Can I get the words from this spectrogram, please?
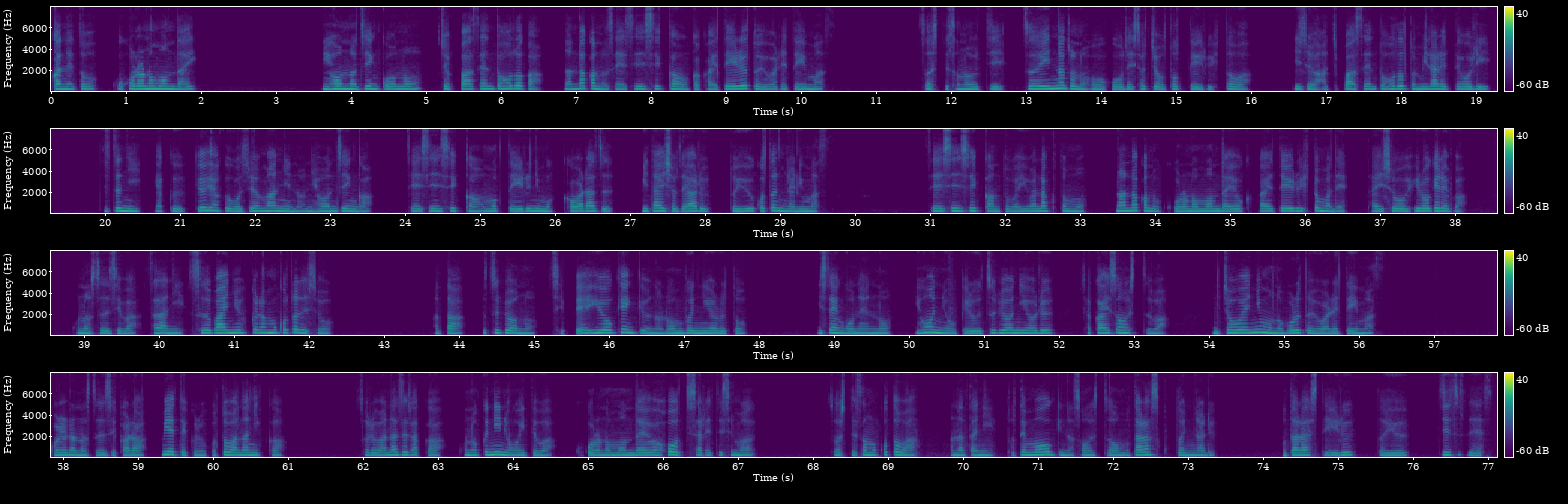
金と心の問題日本の人口の10%ほどが何らかの精神疾患を抱えていると言われています。そしてそのうち通院などの方法で処置をとっている人は28%ほどと見られており、実に約950万人の日本人が精神疾患を持っているにもかかわらず未対処であるということになります。精神疾患とは言わなくとも何らかの心の問題を抱えている人まで対象を広げれば、この数字はさらに数倍に膨らむことでしょう。また、うつ病の疾病費用研究の論文によると、2005年の日本におけるうつ病による社会損失は2兆円にも上ると言われています。これらの数字から見えてくることは何か。それはなぜだかこの国においては心の問題は放置されてしまう。そしてそのことはあなたにとても大きな損失をもたらすことになる。もたらしているという事実です。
